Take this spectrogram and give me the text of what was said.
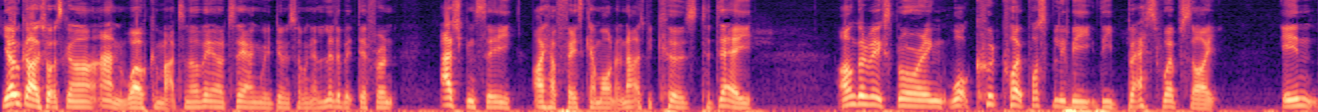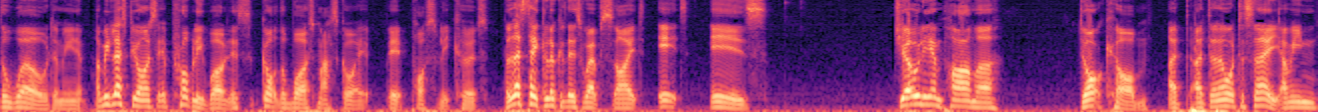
Yo guys, what's going on and welcome back to another video. Today I'm going to be doing something a little bit different. As you can see, I have Facecam on and that is because today I'm going to be exploring what could quite possibly be the best website in the world. I mean, I mean, let's be honest, it probably won't. It's got the worst mascot it, it possibly could. But let's take a look at this website. It is JolyonPalmer.com. I, I don't know what to say. I mean,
